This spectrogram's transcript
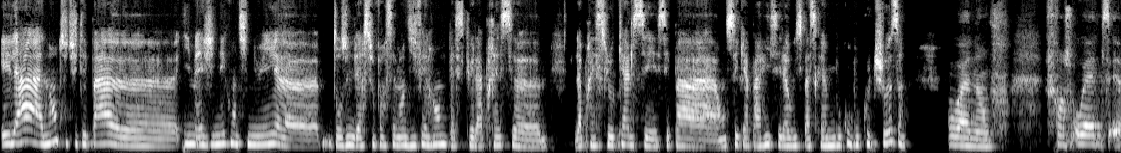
Et là, à Nantes, tu t'es pas euh, imaginé continuer euh, dans une version forcément différente parce que la presse, euh, la presse locale, c'est c'est pas. On sait qu'à Paris, c'est là où il se passe quand même beaucoup beaucoup de choses. Ouais, non. Franchement, ouais, c'est,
